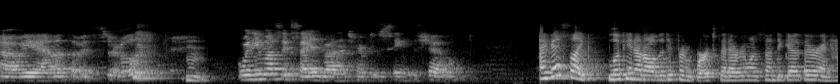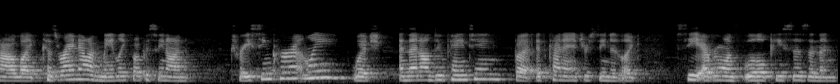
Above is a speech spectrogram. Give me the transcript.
Oh yeah, that's always a struggle. Hmm. What are you most excited about in terms of seeing the show? I guess like looking at all the different works that everyone's done together and how like because right now I'm mainly focusing on tracing currently, which and then I'll do painting, but it's kind of interesting to like see everyone's little pieces and then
